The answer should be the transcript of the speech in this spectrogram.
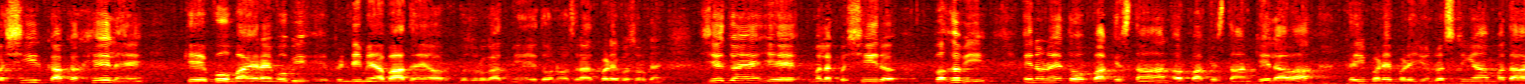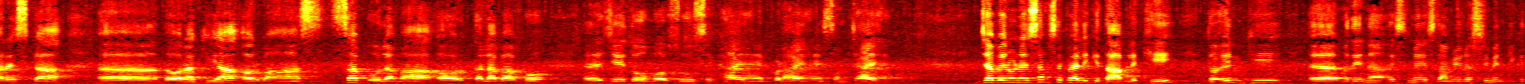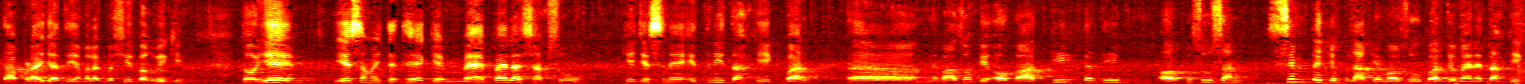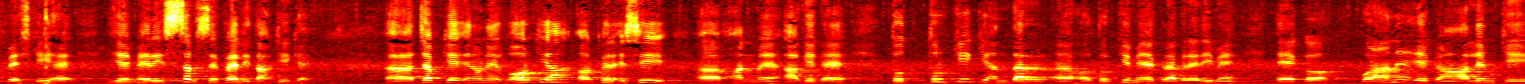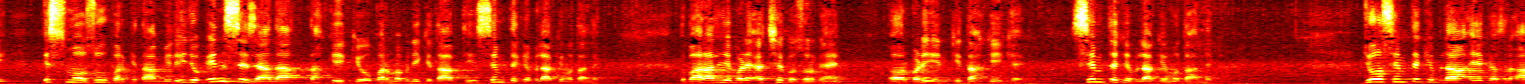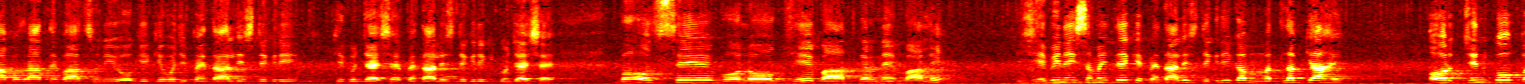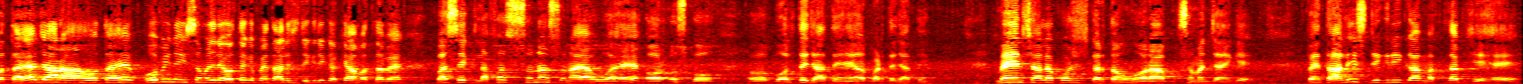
بشیر کا کھیل ہیں۔ کہ وہ ماہر ہیں، وہ بھی پنڈی میں آباد ہیں اور بزرگ آدمی ہیں، یہ دونوں حضرات بڑے بزرگ ہیں۔ یہ جو ہیں، یہ ملک بشیر بغوی، انہوں نے تو پاکستان اور پاکستان کے علاوہ کئی بڑے بڑے یونیورسٹیاں، مدارس کا دورہ کیا اور وہاں سب علماء اور طلباء کو یہ دو موضوع سکھائے ہیں، پڑھائے ہیں، سمجھائے ہیں۔ جب انہوں نے سب سے پہلی کتاب لکھی تو ان کی مدینہ، اس میں اسلامی یونیورسٹی میں ان کی کتاب پڑھائی جاتی ہے، ملک بشیر بغوی کی۔ تو یہ یہ سمجھتے تھے کہ میں پہلا شخص ہوں کہ جس نے اتنی تحقیق پر نمازوں کے اوقات کی ترتیب اور خصوصاً سمت قبلہ کے موضوع پر جو میں نے تحقیق پیش کی ہے، یہ میری سب سے پہلی تحقیق ہے۔ جبکہ انہوں نے غور کیا اور پھر اسی فن میں آگے گئے۔ تو ترکی کے اندر اور ترکی میں ایک لائبریری میں ایک پرانے ایک عالم کی اس موضوع پر کتاب ملی جو ان سے زیادہ تحقیق کے اوپر مبنی کتاب تھی، سمت قبلہ کے متعلق۔ تو بہرحال یہ بڑے اچھے بزرگ ہیں اور بڑی ان کی تحقیق ہے۔ سمت قبلہ کے متعلق۔ جو سمت قبلہ، ایک حضرت آپ حضرات نے بات سنی ہوگی کہ وہ جی پینتالیس ڈگری کی گنجائش ہے، پینتالیس ڈگری کی گنجائش ہے۔ بہت سے وہ لوگ یہ بات کرنے والے یہ بھی نہیں سمجھتے کہ پینتالیس ڈگری کا مطلب کیا ہے اور جن کو بتایا جا رہا ہوتا ہے وہ بھی نہیں سمجھ رہے ہوتے کہ پینتالیس ڈگری کا کیا مطلب ہے۔ بس ایک لفظ سنا سنایا ہوا ہے اور اس کو بولتے جاتے ہیں اور پڑھتے جاتے ہیں۔ میں انشاءاللہ کوشش کرتا ہوں اور آپ سمجھ جائیں گے۔ پینتالیس ڈگری کا مطلب یہ ہے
